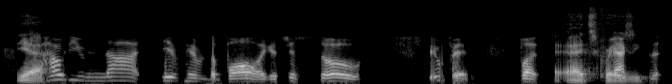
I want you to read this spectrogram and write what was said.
yeah. how do you not give him the ball? Like it's just so stupid. But It's that, crazy. that,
